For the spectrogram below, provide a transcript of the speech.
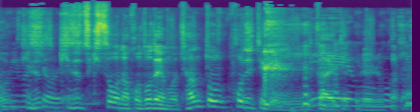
う組みましょうよ。傷つ傷つきそうなことでもちゃんとポジティブにう言い換えてくれるいから。やい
